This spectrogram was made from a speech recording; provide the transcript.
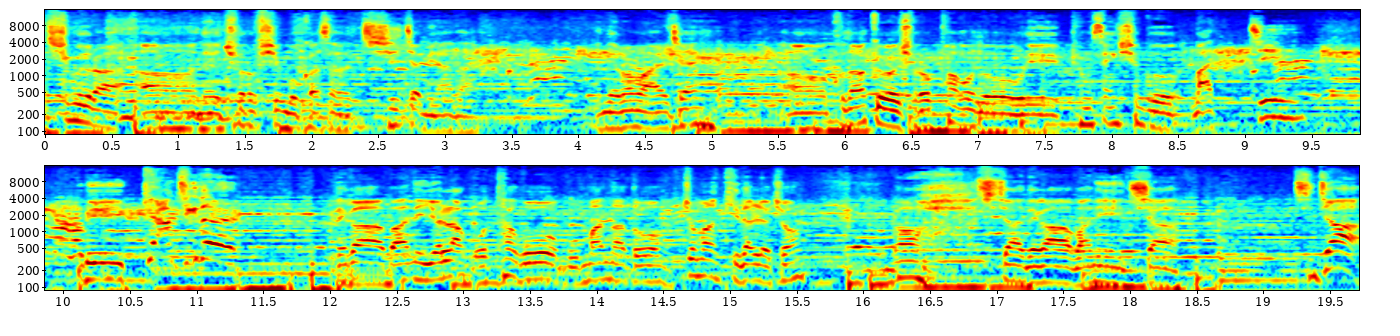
친구들아, 어, 내 졸업식 못 가서 진짜 미안하다. 내 맘 알지? 어, 고등학교 졸업하고도 우리 평생 친구 맞지? 우리 깜찍이들! 내가 많이 연락 못하고 못 만나도 좀만 기다려줘. 아, 진짜 내가 많이 진짜, 진짜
